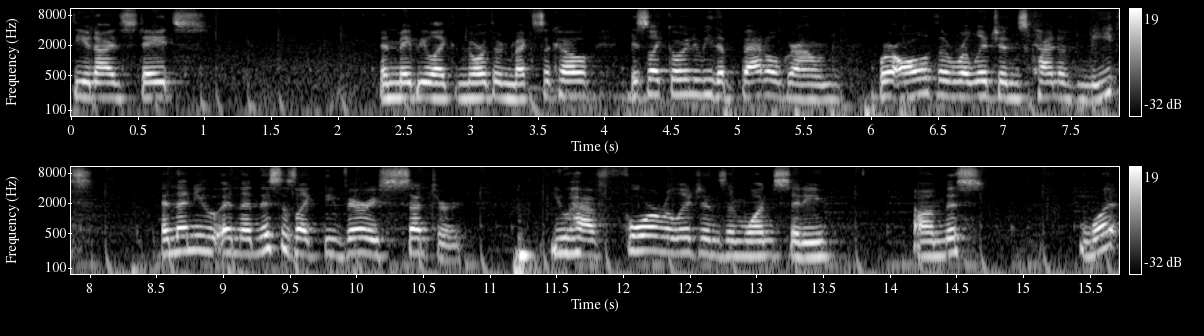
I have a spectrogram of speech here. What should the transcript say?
the United States and maybe like northern Mexico is like going to be the battleground where all of the religions kind of meet. And then you and then this is like the very center. You have four religions in one city. Um this what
